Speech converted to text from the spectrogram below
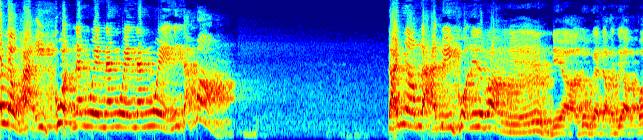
Kalau hak ikut nangwe nangwe nangwe ni tak apa. Tanya pula habis ikut ni apa? Hmm, dia tu kadang kerja apa,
